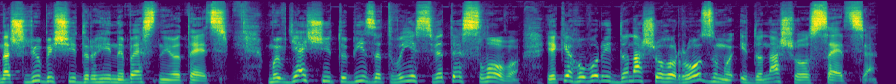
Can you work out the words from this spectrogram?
Наш любящий, дорогий Небесний Отець, ми вдячні Тобі за Твоє святе Слово, яке говорить до нашого розуму і до нашого серця.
